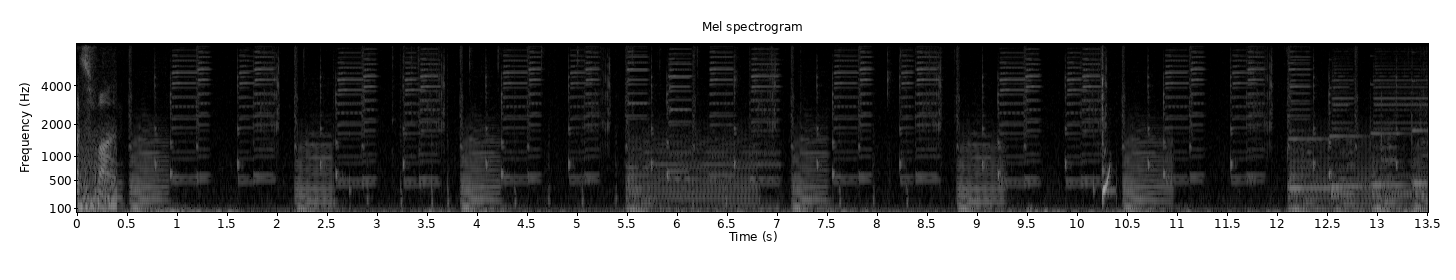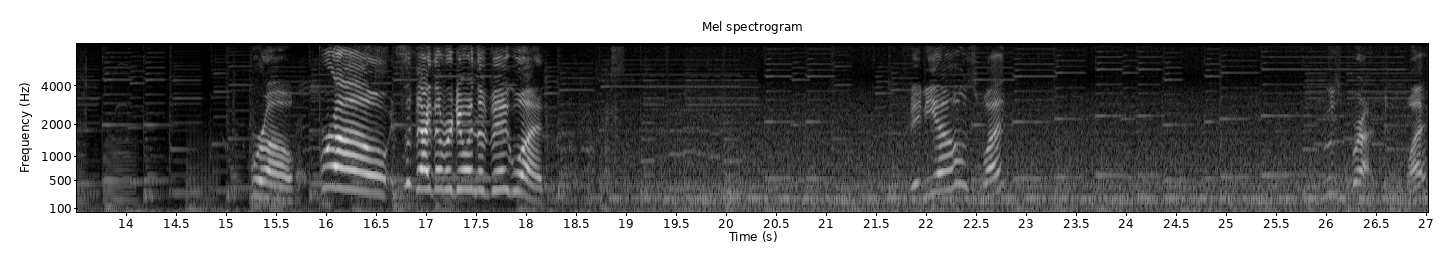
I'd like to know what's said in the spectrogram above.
Was fun. Bro, bro, it's the fact that we're doing the big one. Videos? What? Who's bro? What?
